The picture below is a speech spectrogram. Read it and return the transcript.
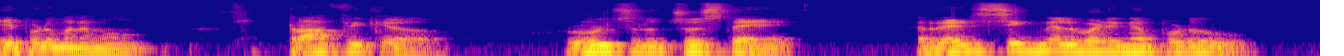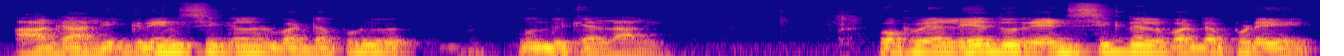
ఇప్పుడు మనము ట్రాఫిక్ రూల్స్లు చూస్తే రెడ్ సిగ్నల్ పడినప్పుడు ఆగాలి గ్రీన్ సిగ్నల్ పడ్డప్పుడు ముందుకెళ్ళాలి. ఒకవేళ లేదు రెడ్ సిగ్నల్ పడ్డప్పుడే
